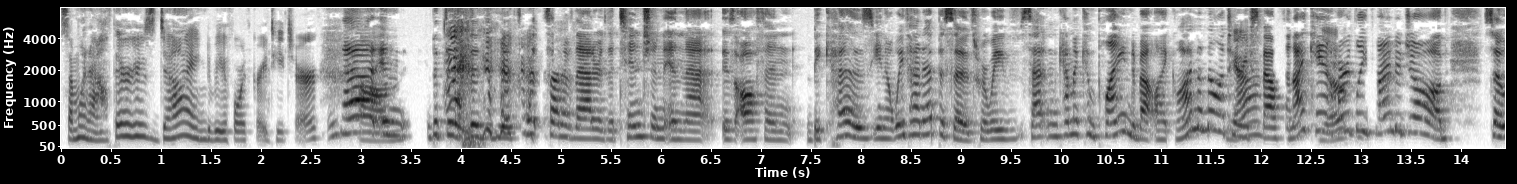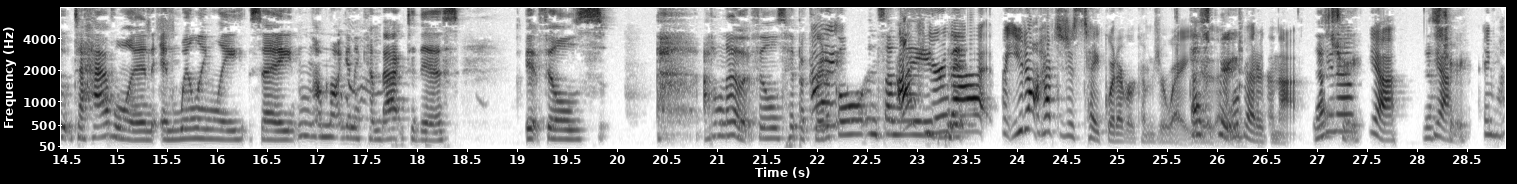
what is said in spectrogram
someone out there who's dying to be a fourth grade teacher. That Um, and but the, the, the flip side of that or the tension in that is often because you know we've had episodes where we've sat and kind of complained about like well, I'm a military Yeah. spouse and I can't Yep. hardly find a job. So to have one and willingly say "Mm, I'm not going to come back to this, it feels I don't know. It feels hypocritical in some way. I hear but it- that, but you don't have to just take whatever comes your way. That's either, though. true. We're better than that. That's you know? true. Yeah. that's yeah. true. Aim,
